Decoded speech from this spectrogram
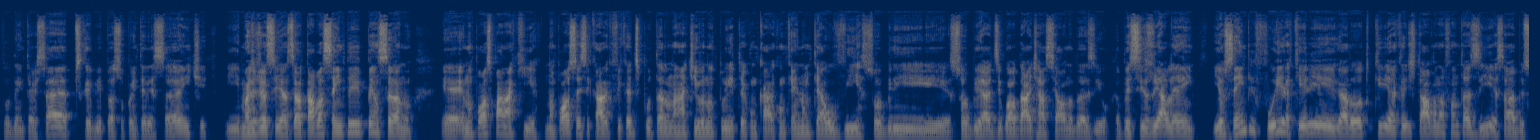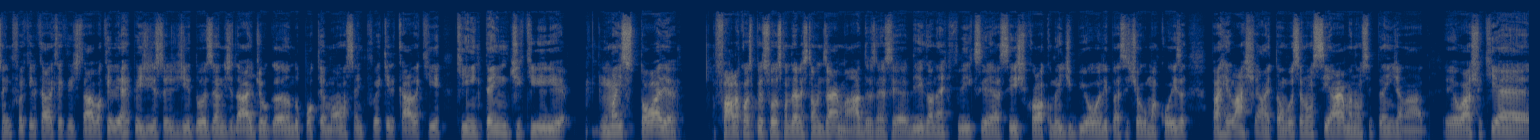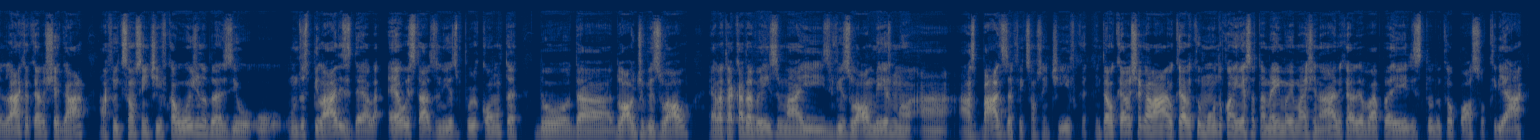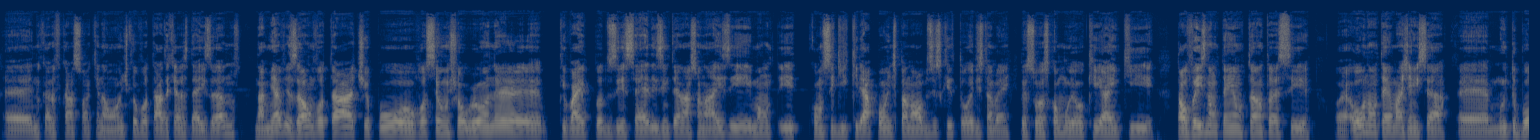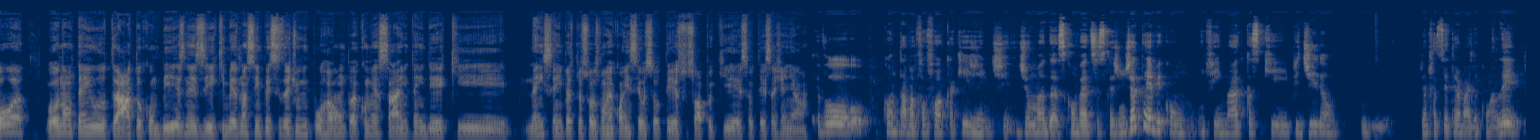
o The Intercept, escrevi para Super Interessante, e, mas eu já estava sempre pensando, é, eu não posso parar aqui. Não posso ser esse cara que fica disputando narrativa no Twitter com, cara, com quem não quer ouvir sobre, sobre a desigualdade racial no Brasil. Eu preciso ir além. E eu sempre fui aquele garoto que acreditava na fantasia, sabe? Eu sempre fui aquele cara que acreditava, aquele RPGista de 12 anos de idade jogando Pokémon. Sempre fui aquele cara que, que entende que uma história fala com as pessoas quando elas estão desarmadas, né? Você liga o Netflix e assiste, coloca uma HBO ali para assistir alguma coisa para relaxar. Então você não se arma, não se prende a nada. Eu acho que é lá que eu quero chegar. A ficção científica hoje no Brasil, o, um dos pilares dela é os Estados Unidos por conta do, da, do audiovisual ela está cada vez mais visual mesmo, a, as bases da ficção científica. Então eu quero chegar lá, eu quero que o mundo conheça também meu imaginário, quero levar para eles tudo que eu posso criar. É, não quero ficar só aqui não. Onde que eu vou estar daqui a 10 anos? Na minha visão, vou estar tipo, vou ser um showrunner que vai produzir séries internacionais e, e conseguir criar pontes para novos escritores também. Pessoas como eu que, que talvez não tenham tanto esse é, ou não tem uma agência é, muito boa, ou não tem o trato com business e que mesmo assim precisa de um empurrão para começar a entender que nem sempre as pessoas vão reconhecer o seu texto só porque seu texto é genial. Eu vou contar uma fofoca aqui, gente, de uma das conversas que a gente já teve com, enfim, marcas que pediram para fazer trabalho com a Lê.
